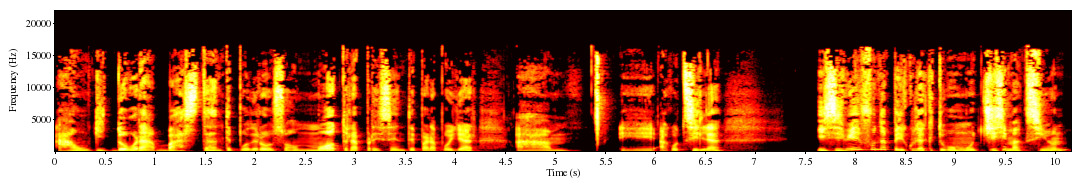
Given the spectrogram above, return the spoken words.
a un Ghidorah bastante poderoso, a un Motra presente para apoyar a, eh, a Godzilla. Y si bien fue una película que tuvo muchísima acción,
